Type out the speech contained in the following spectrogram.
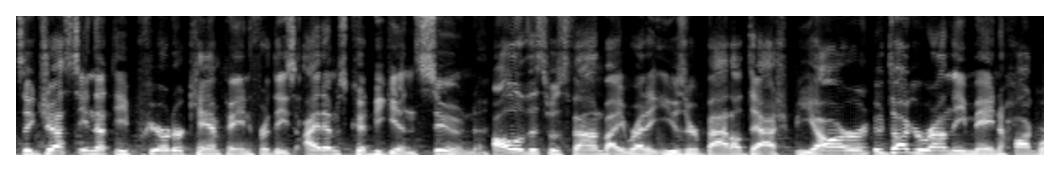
suggesting that the pre-order campaign for these items could begin soon. All of this was found by Reddit user Battle-BR, who dug around the main Hogwarts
